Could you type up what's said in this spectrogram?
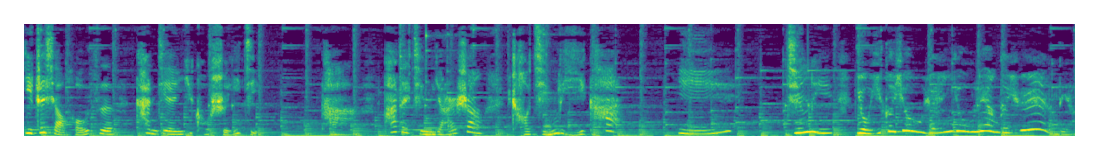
一只小猴子看见一口水井，它趴在井沿上，朝井里一看，咦，井里有一个又圆又亮的月亮。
